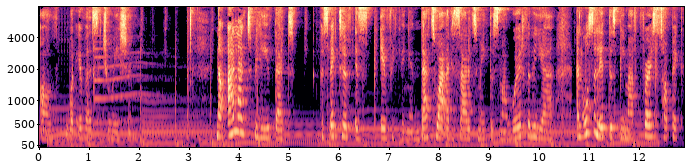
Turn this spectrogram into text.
of whatever situation. Now, I like to believe that perspective is everything, and that's why I decided to make this my word for the year and also let this be my first topic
